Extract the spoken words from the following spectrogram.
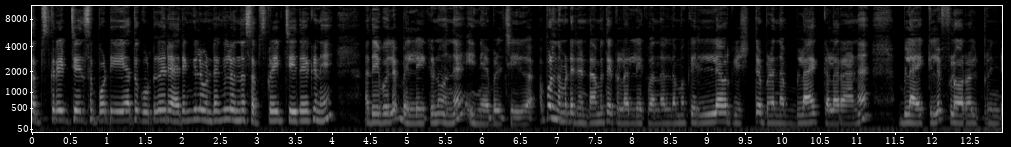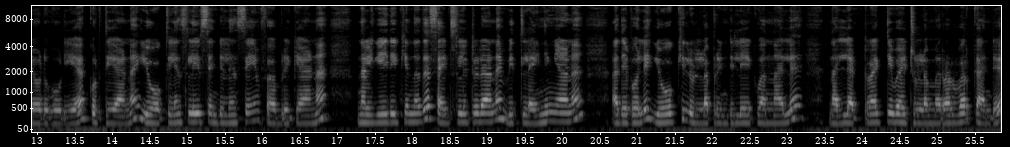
സബ്സ്ക്രൈബ് ചെയ്ത് സപ്പോർട്ട് ചെയ്യാത്ത കൂട്ടുകാർ ആരെങ്കിലും ഉണ്ടെങ്കിൽ ഒന്ന് സബ്സ്ക്രൈബ് ചെയ്തേക്കണേ. അതേപോലെ ബെല്ലൈക്കണും ഒന്ന് ഇനേബിൾ ചെയ്യുക. അപ്പോൾ നമ്മുടെ രണ്ടാമത്തെ കളറിലേക്ക് വന്നാൽ നമുക്ക് എല്ലാവർക്കും ഇഷ്ടപ്പെടുന്ന ബ്ലാക്ക് കളറാണ്. ബ്ലാക്കിൽ ഫ്ലോറൽ പ്രിന്റോട് കൂടിയ കുർത്തിയാണ്. യോക്കിലും സ്ലീവ് സെന്റിലും സെയിം ഫാബ്രിക്കാണ് നൽകിയിരിക്കുന്നത്. സൈഡ് സ്ലിറ്റഡ് ആണ് വിത്ത് ലൈനിങ് ആണ്. അതേപോലെ യോക്കിലുള്ള പ്രിന്റിലേക്ക് വന്നാൽ നല്ല അട്രാക്റ്റീവ് ആയിട്ടുള്ള mirror work and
